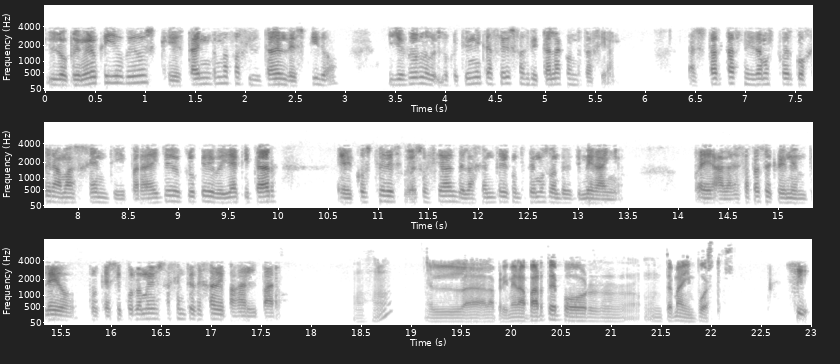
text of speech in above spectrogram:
Lo primero que yo veo es que está intentando facilitar el despido y yo creo que lo, que tiene que hacer es facilitar la contratación. Las startups necesitamos poder coger a más gente y para ello yo creo que debería quitar el coste de seguridad social de la gente que contratemos durante el primer año. Eh, a las startups se creen empleo, porque así por lo menos esa gente deja de pagar el paro la, primera parte por un tema de impuestos. Sí,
